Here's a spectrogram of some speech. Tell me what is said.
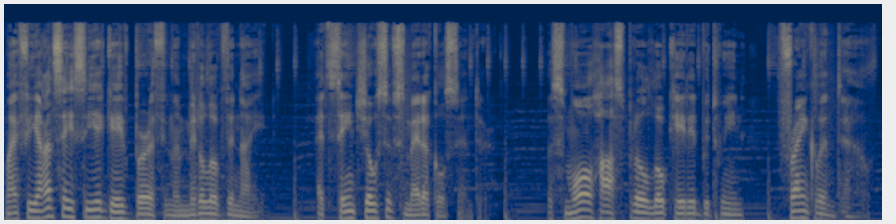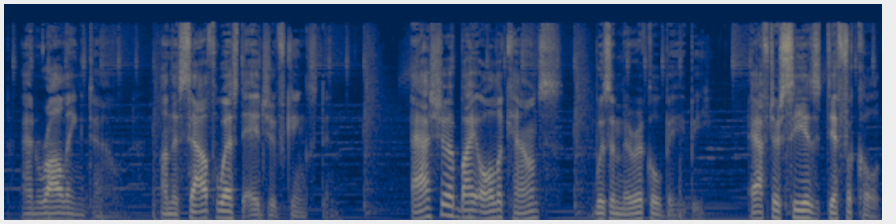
My fiancée Sia gave birth in the middle of the night at St. Joseph's Medical Center, a small hospital located between Franklintown and Rollington Town on the southwest edge of Kingston. Asha, by all accounts, was a miracle baby after Sia's difficult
